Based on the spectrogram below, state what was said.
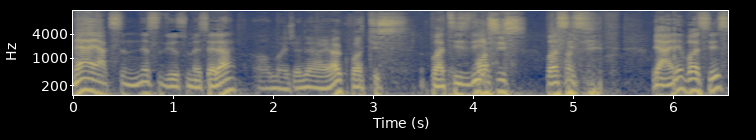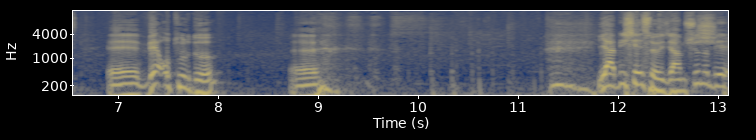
Ne ayaksın? Nasıl diyorsun mesela? Almanca ne ayak? Vatis. Vatiz değil. Vasis. Vasis. yani vasis Ee, ve oturduğum e, ya bir şey söyleyeceğim. Şunu bir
